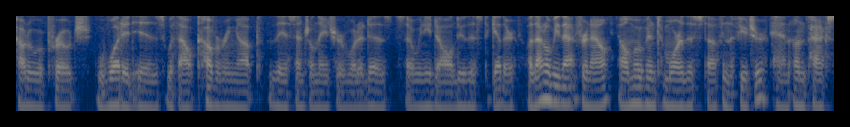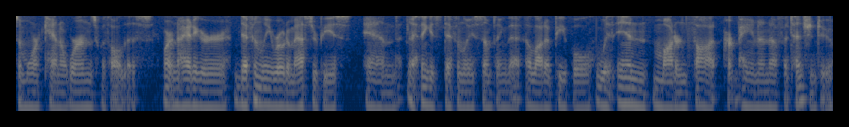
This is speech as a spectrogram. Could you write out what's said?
how to approach what it is without covering up the essential nature of what it is. So we need to all do this together. But that'll be that for now. I'll move into more of this stuff in the future and unpack some more can of worms with all this. Martin Heidegger definitely wrote a masterpiece and I think it's definitely something that a lot of people within modern thought aren't paying enough attention to.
